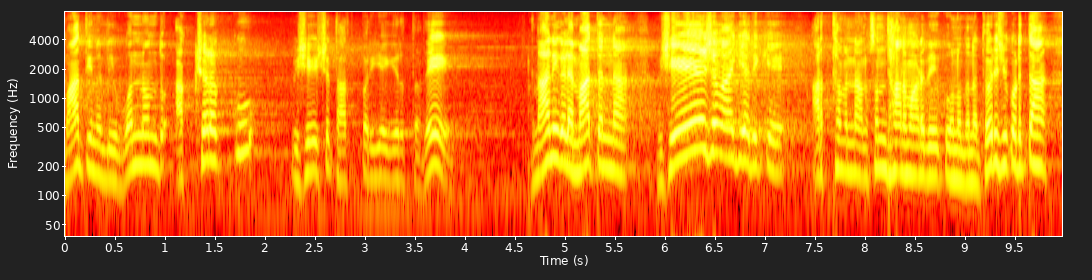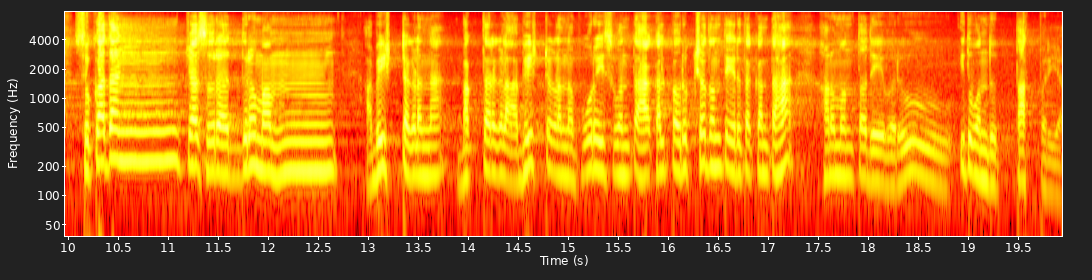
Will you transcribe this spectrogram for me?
ಮಾತಿನಲ್ಲಿ ಒಂದೊಂದು ಅಕ್ಷರಕ್ಕೂ ವಿಶೇಷ ತಾತ್ಪರ್ಯ ಇರುತ್ತದೆ. ಜ್ಞಾನಿಗಳ ಮಾತನ್ನು ವಿಶೇಷವಾಗಿ ಅದಕ್ಕೆ ಅರ್ಥವನ್ನು ಅನುಸಂಧಾನ ಮಾಡಬೇಕು ಅನ್ನೋದನ್ನು ತೋರಿಸಿಕೊಡ್ತಾ, ಸುಖದಂಚ ಸುರದ್ರುಮಂ. ಅಭೀಷ್ಟಗಳನ್ನು, ಭಕ್ತರುಗಳ ಅಭೀಷ್ಟಗಳನ್ನು ಪೂರೈಸುವಂತಹ ಕಲ್ಪವೃಕ್ಷದಂತೆ ಇರತಕ್ಕಂತಹ ಹನುಮಂತ ದೇವರು. ಇದು ಒಂದು ತಾತ್ಪರ್ಯ.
